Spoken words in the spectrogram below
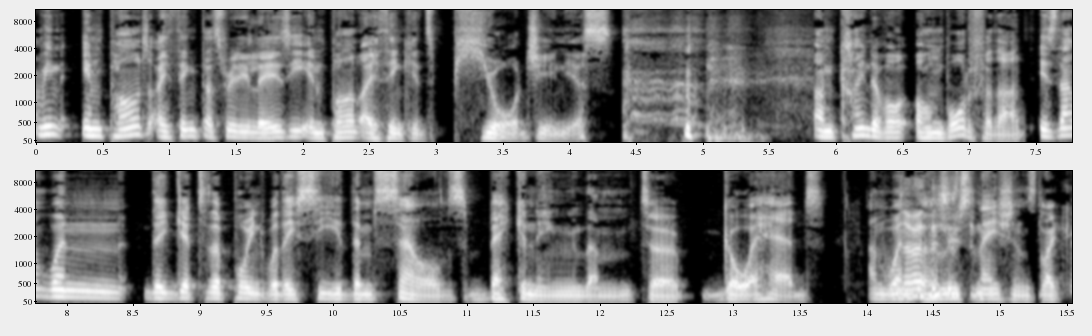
I mean, in part, I think that's really lazy. In part, I think it's pure genius. I'm kind of on board for that. Is that when they get to the point where they see themselves beckoning them to go ahead? And when No, the is the- hallucinations like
